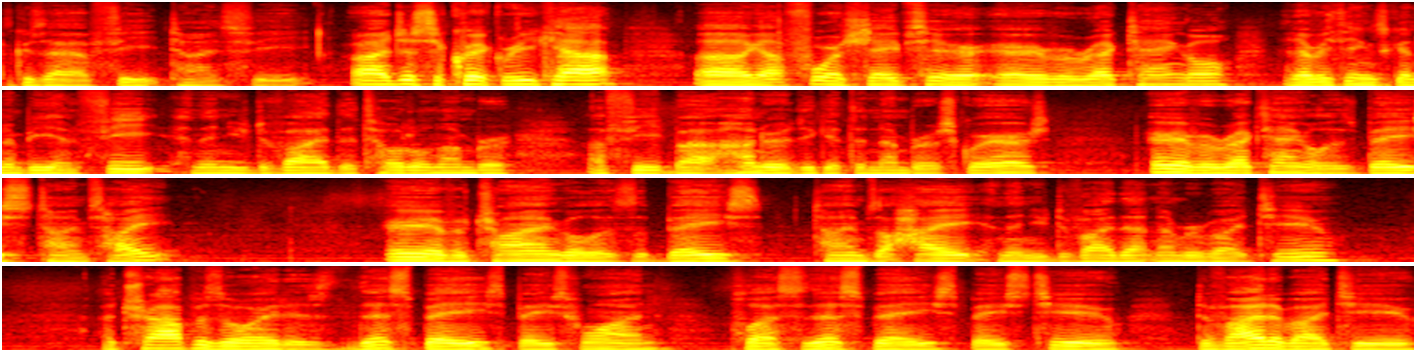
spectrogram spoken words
because I have feet times feet. All right, just a quick recap. Uh, I got four shapes here, area of a rectangle, and everything's going to be in feet, and then you divide the total number of feet by 100 to get the number of squares. Area of a rectangle is base times height. Area of a triangle is the base times the height, and then you divide that number by 2. A trapezoid is this base, base 1, plus this base, base 2, divided by 2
